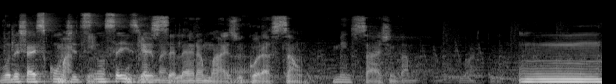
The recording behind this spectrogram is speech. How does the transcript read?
Vou deixar escondido, Marquinhos, senão vocês veem, mano. acelera mais o coração. Mensagem da Arthur. Hum.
